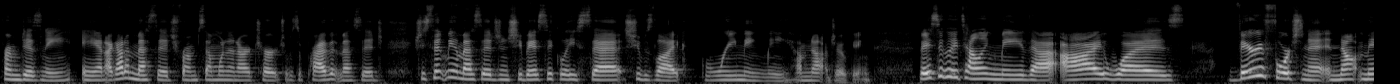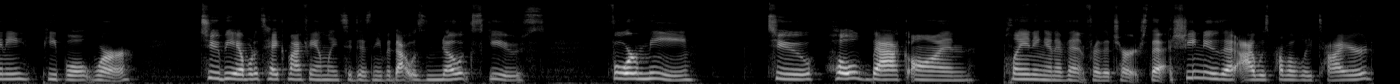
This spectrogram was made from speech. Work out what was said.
from Disney and I got a message from someone in our church. It was a private message. She sent me a message and she basically said, she was like reaming me. I'm not joking. Basically telling me that I was very fortunate, and not many people were, to be able to take my family to Disney, but that was no excuse for me to hold back on planning an event for the church. That she knew that I was probably tired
